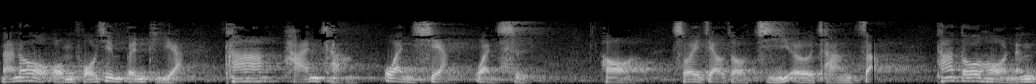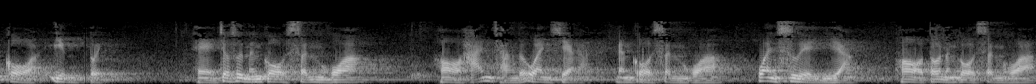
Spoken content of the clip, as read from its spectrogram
然后我们佛性本体呀，它含藏万象万事，哦，所以叫做极而常照，它都哦能够啊应对，哎，就是能够生花，哦，含藏的万象啊能够生花，万事也一样，哦，都能够生花，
